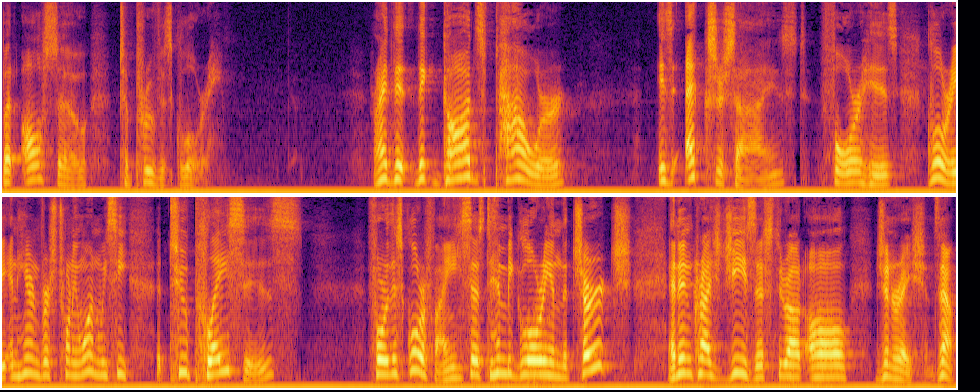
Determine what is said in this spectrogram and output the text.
but also to prove his glory. Right? That, that God's power is exercised for his glory. And here in verse 21, we see two places for this glorifying. He says, To him be glory in the church and in Christ Jesus throughout all generations. Now,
